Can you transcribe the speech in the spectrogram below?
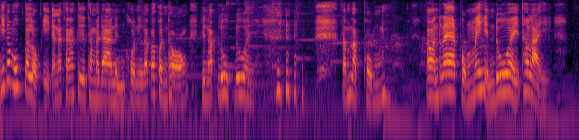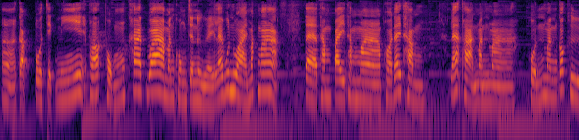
นี่ก็มุกตลกอีกนะคะ คือธรรมดาหนึ่งคนแล้วก็คนท้องคือนับลูกด้วยสำหรับผม ตอนแรกผมไม่เห็นด้วยเท่าไหร่ กับโปรเจกต์นี้ เพราะผมคาดว่ามันคงจะเหนื่อยและวุ่นวายมากๆ แต่ทำไปทำมาพอได้ทำและผ่านมันมา ผลมันก็คือ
